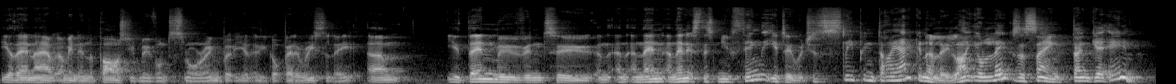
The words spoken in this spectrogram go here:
you then have, I mean, in the past you'd move on to snoring, but you, you got better recently. Um, you then move into, and, and, and, then, and then it's this new thing that you do, which is sleeping diagonally, like your legs are saying, don't get in.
